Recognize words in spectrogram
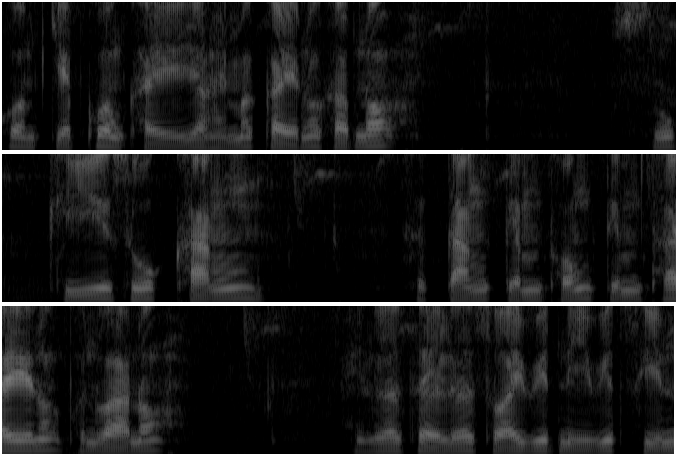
ความเจ็บความไข่อย่าให้มาไก่เนาะครับเนาะสุขขีสุขขัง สตังค์เต็มท้องเต็มไทยเนาะเพิ่นว่าเนาะให้เรือใส่เรือสอยวิทย์หนีวิทย์สิน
